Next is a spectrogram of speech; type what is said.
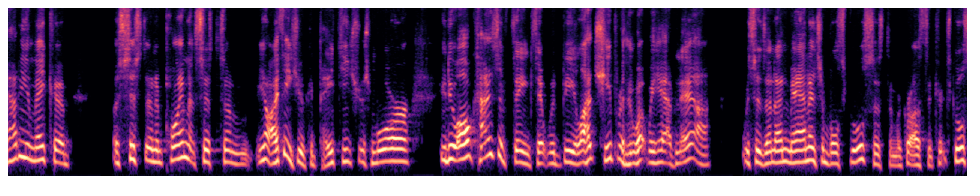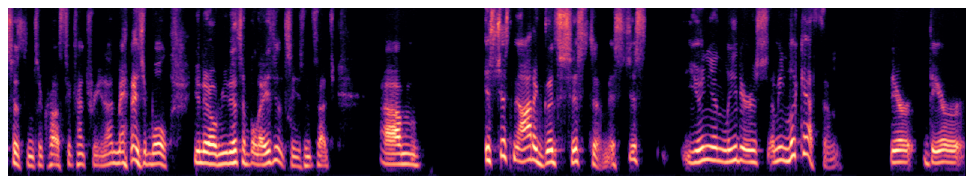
How do you make a a system, an employment system? You know, I think you could pay teachers more. You do all kinds of things that would be a lot cheaper than what we have now which is an unmanageable school system across the school systems across the country and unmanageable, you know, municipal agencies and such. Um, it's just not a good system. It's just union leaders. I mean, look at them. They're they're,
